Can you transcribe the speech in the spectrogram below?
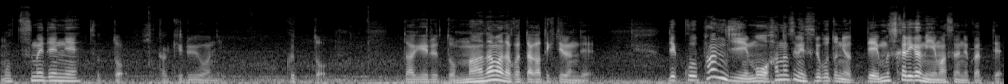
もう爪でね、ちょっと引っ掛けるように、グッとあげると、まだまだこうやって上がってきてるんで。で、こう、パンジーも花摘みすることによって、ムスカリが見えますよね、こうやって。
